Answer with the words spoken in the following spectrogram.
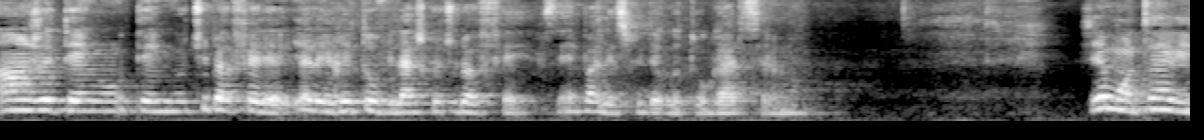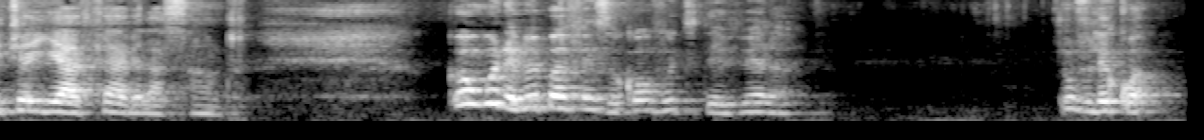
Ange Tengo, tu dois faire, il y a les rites au village que tu dois faire. Ce n'est pas l'esprit de retourgade seulement. J'ai monté un rituel hier à faire avec la cendre. Quand vous n'avez pas fait ce qu'on vous dit faire là, vous voulez quoi?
